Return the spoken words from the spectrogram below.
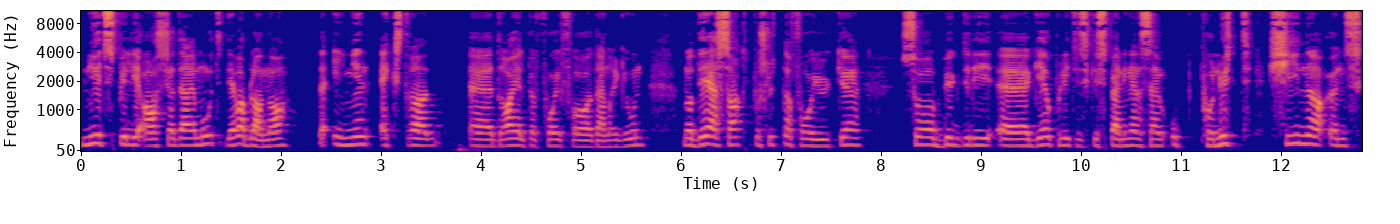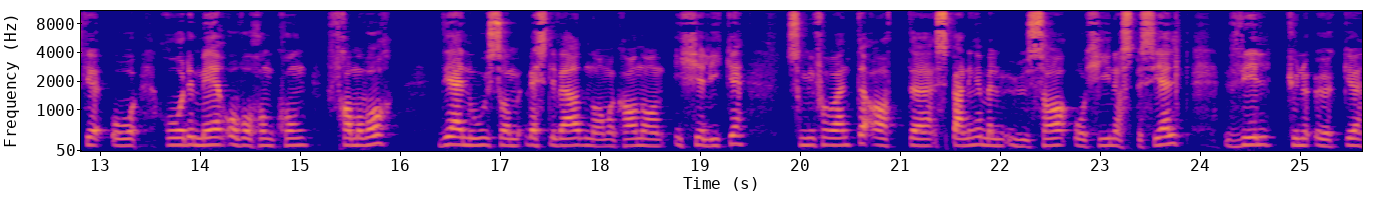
Nyhetsbildet i Asia derimot, det var blanda. Det er ingen ekstra eh, drahjelp å få fra denne regionen. Når det er sagt, på slutten av forrige uke så bygde de eh, geopolitiske spenningene seg opp på nytt. Kina ønsker å råde mer over Hongkong framover. Det er noe som vestlig verden og amerikanerne ikke liker. Så vi forventer at eh, spenningen mellom USA og Kina spesielt vil kunne øke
